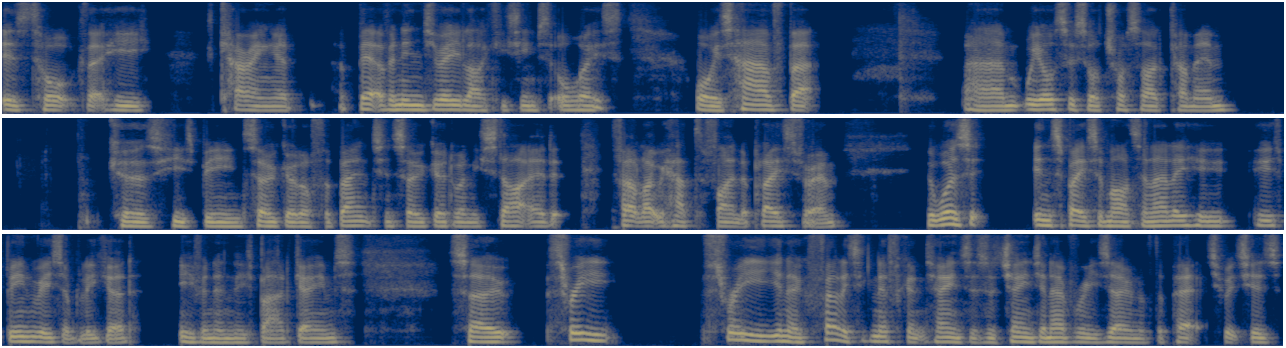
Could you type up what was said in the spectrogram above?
Is talk that he's carrying a, a bit of an injury, like he seems to always always have. But um, we also saw Trossard come in because he's been so good off the bench and so good when he started. It felt like we had to find a place for him. There was in space of Martinelli, who who's been reasonably good even in these bad games. So three three, you know, fairly significant changes, a change in every zone of the pitch, which is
